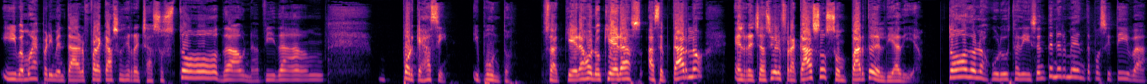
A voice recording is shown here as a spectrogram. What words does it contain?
Y vamos a experimentar fracasos y rechazos toda una vida, porque es así, y punto. O sea, quieras o no quieras aceptarlo, el rechazo y el fracaso son parte del día a día. Todos los gurús te dicen tener mente positiva.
